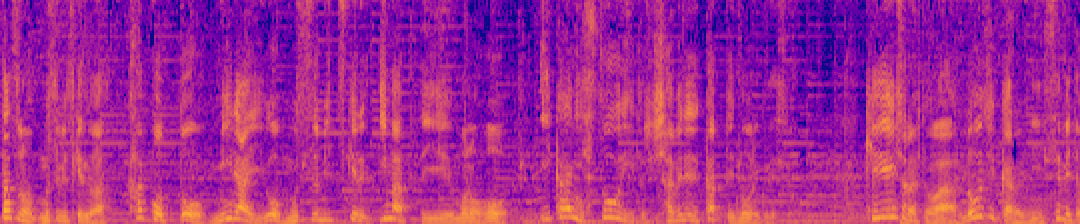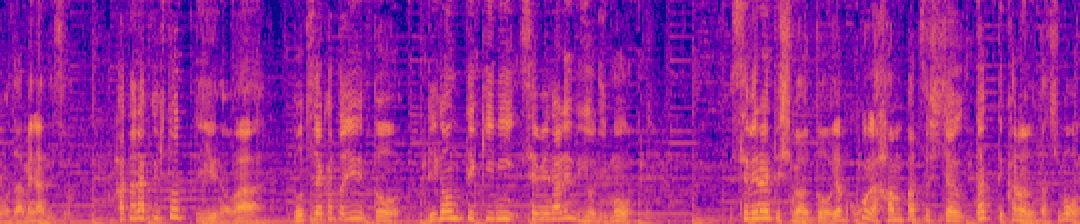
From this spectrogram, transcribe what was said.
2つの結びつけるは過去と未来を結びつける今っていうものをいかにストーリーとして喋れるかっていう能力ですよ。経営者の人はロジカルに攻めてもダメなんですよ。働く人っていうのはどちらかというと理論的に攻められるよりも攻められてしまうとやっぱ心が反発しちゃう。だって彼女たちも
